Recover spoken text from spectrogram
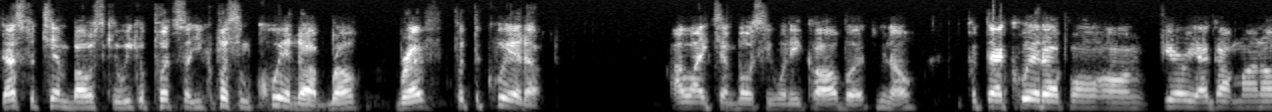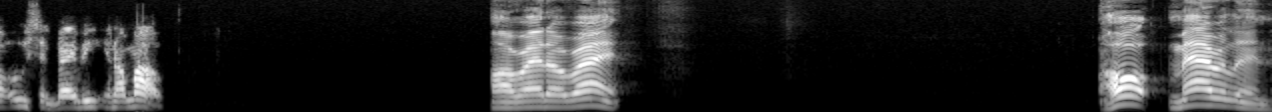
that's for Tim Boski. We could put some. You could put some quid up, bro. Brev, put the quid up. I like Tim Boski when he called, but you know, put that quid up on, on Fury. I got mine on Usyk, baby, and I'm out. All right, all right. Hawk, Maryland.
